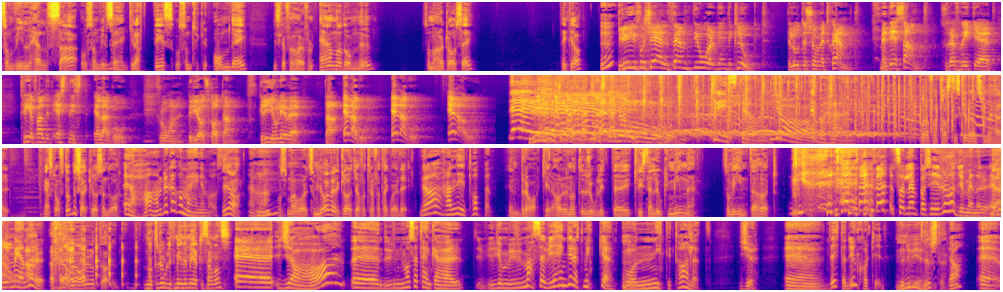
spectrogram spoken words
Som vill hälsa och som vill säga grattis och som tycker om dig. Vi ska få höra från en av dem nu, som har hört av sig. Tänkte jag. Gry Forssell, 50 år, det är inte klokt. Det låter som ett skämt. Men det är sant. Så därför skickar jag ett trefaldigt estniskt elago från Birger. Gry, hon lever. Ta elago, elago, elago. Christian, Ja. det var härligt. Vår fantastiska vän som är här ganska ofta och besöker oss ändå. Jaha, han brukar komma och hänga med oss. Ja, och som har varit, som jag är väldigt glad att jag får träffa tack vare dig. Ja, han är toppen. En bra kille. Har du något roligt eh, Christian Luuk-minne som vi inte har hört? Så lämpar sig i radio menar du? Eller hur menar du? Ja, har du något, något roligt minne mer tillsammans? Eh, ja, eh, nu måste jag tänka här. Ja, vi- massor, vi hängde rätt mycket på 90-talet ju. Eh, dejtade ju en kort tid. Mm, just det. Ja, eh,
